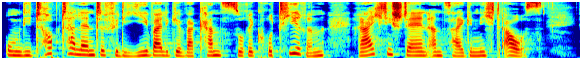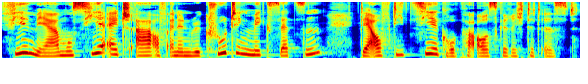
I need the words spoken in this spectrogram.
Um die Top-Talente für die jeweilige Vakanz zu rekrutieren, reicht die Stellenanzeige nicht aus. Vielmehr muss hier HR auf einen Recruiting-Mix setzen, der auf die Zielgruppe ausgerichtet ist.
